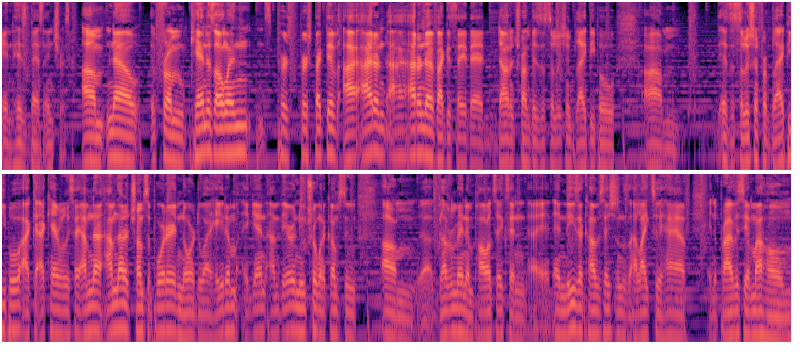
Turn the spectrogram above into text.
in his best interest. Um, now, from Candace Owens' per- perspective, I, I don't I, I, don't know if I could say that Donald Trump is a solution. Black people um, is a solution for black people. I, I, can't really say I'm not I'm not a Trump supporter, nor do I hate him. Again, I'm very neutral when it comes to um, uh, government and politics, and uh, and these are conversations I like to have in the privacy of my home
